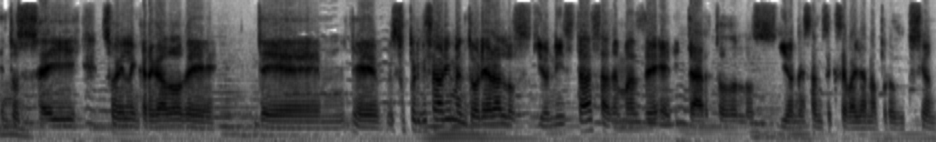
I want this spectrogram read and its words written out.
Entonces ahí soy el encargado de, de eh, supervisar y mentorear a los guionistas, además de editar todos los guiones antes de que se vayan a producción.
